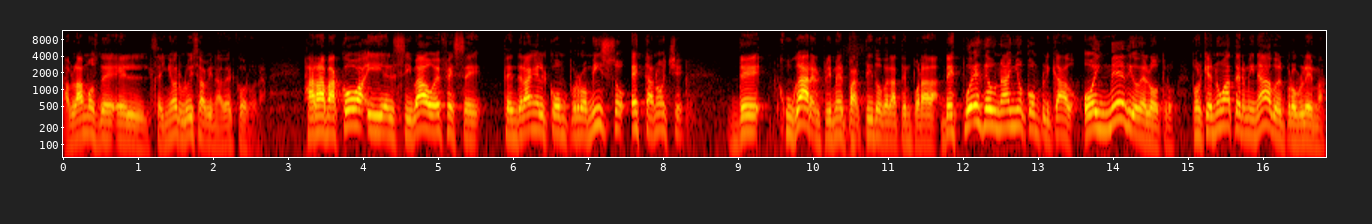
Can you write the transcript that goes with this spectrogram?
Hablamos del señor Luis Abinader Corona. Jarabacoa y el Cibao FC tendrán el compromiso esta noche de jugar el primer partido de la temporada después de un año complicado o en medio del otro, porque no ha terminado el problema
